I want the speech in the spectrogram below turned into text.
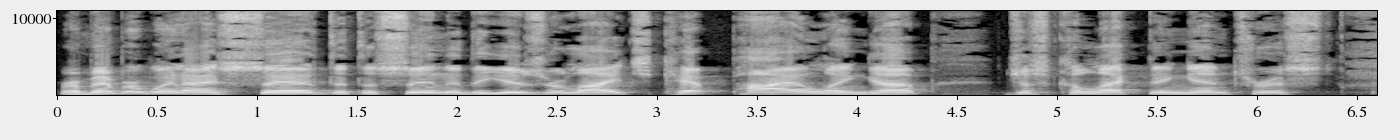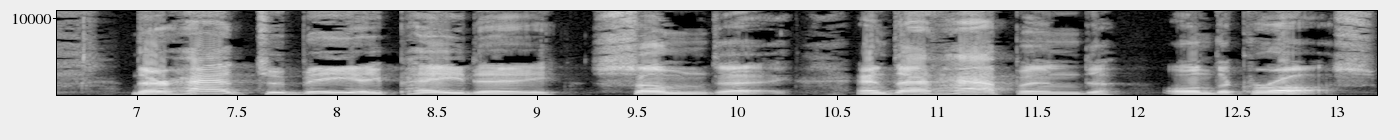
Remember when I said that the sin of the Israelites kept piling up, just collecting interest? There had to be a payday someday, and that happened on the cross.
